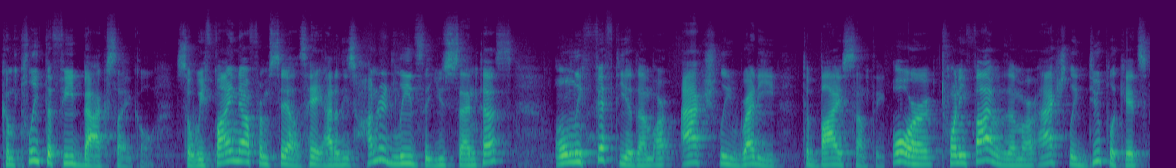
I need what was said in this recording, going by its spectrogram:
complete the feedback cycle. So we find out from sales, hey, out of these 100 leads that you sent us, only 50 of them are actually ready to buy something, or 25 of them are actually duplicates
